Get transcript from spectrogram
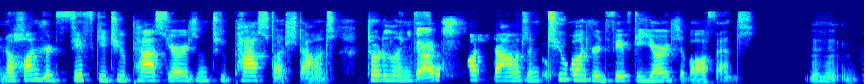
and 152 pass yards and two pass touchdowns, totaling That's... four touchdowns and 250 yards of offense. Mm-hmm.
